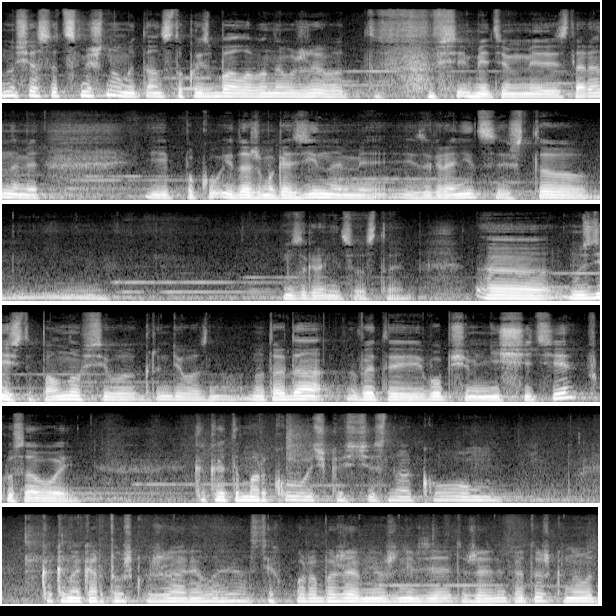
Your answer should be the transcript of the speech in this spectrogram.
ну, сейчас это смешно, мы там столько избалованы уже вот всеми этими ресторанами и, и даже магазинами, и за границей, что ну, за границу оставим. Э, ну, здесь-то полно всего грандиозного. Но тогда в этой, в общем, нищете вкусовой какая-то морковочка с чесноком, как она картошку жарила. Я с тех пор обожаю, мне уже нельзя эту жареную картошку, но вот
